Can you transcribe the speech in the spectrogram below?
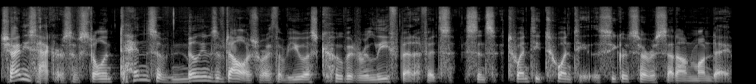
Chinese hackers have stolen tens of millions of dollars worth of U.S. COVID relief benefits since 2020, the Secret Service said on Monday.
